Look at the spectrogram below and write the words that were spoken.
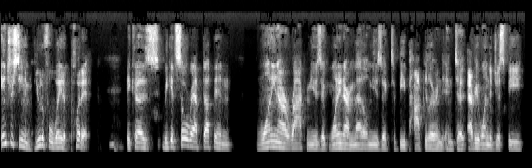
interesting and beautiful way to put it because we get so wrapped up in wanting our rock music, wanting our metal music to be popular and, and to everyone to just be,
